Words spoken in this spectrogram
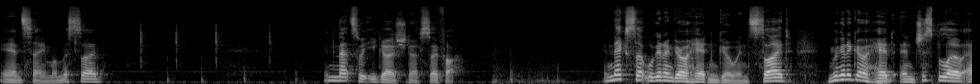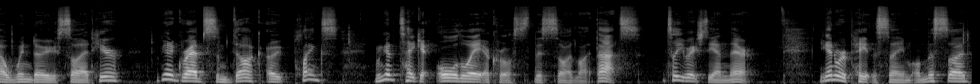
And same on this side. And that's what you guys should have so far. And next up, we're going to go ahead and go inside. We're going to go ahead and just below our window side here, we're going to grab some dark oak planks. We're going to take it all the way across this side like that, until you reach the end there. You're going to repeat the same on this side,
